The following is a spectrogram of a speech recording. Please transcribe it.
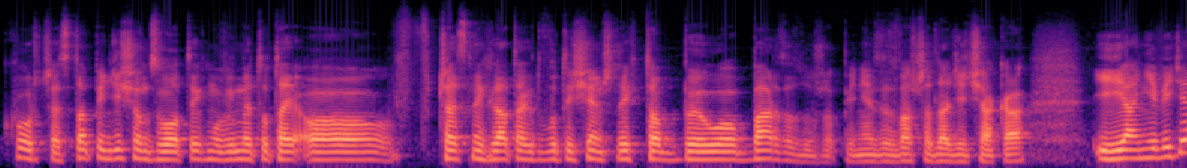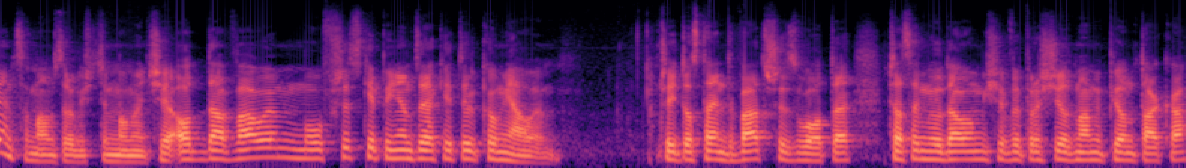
kurczę, 150 zł, mówimy tutaj o wczesnych latach 2000, to było bardzo dużo pieniędzy, zwłaszcza dla dzieciaka. I ja nie wiedziałem, co mam zrobić w tym momencie. Oddawałem mu wszystkie pieniądze, jakie tylko miałem. Czyli dostałem 2-3 złote. Czasami udało mi się wyprosić od mamy piątaka.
